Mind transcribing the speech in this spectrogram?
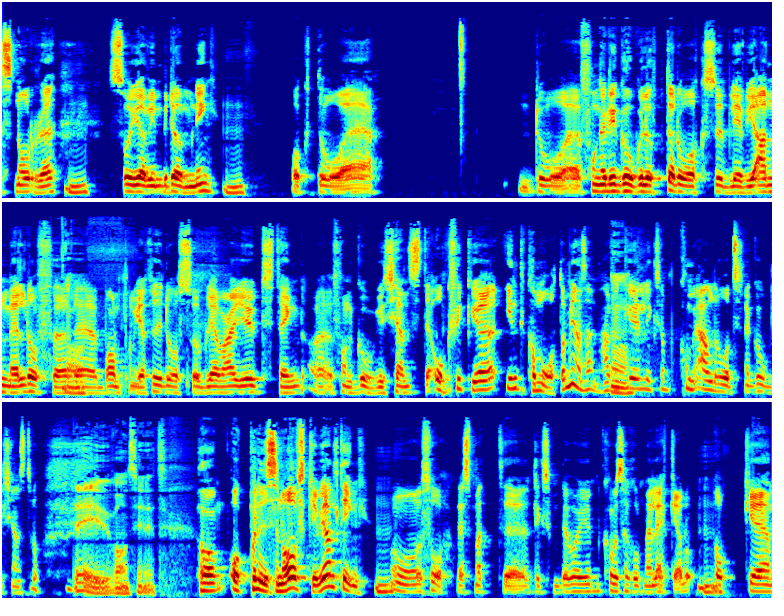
snorre Mm. så gör vi en bedömning. Mm. Och då, då fångade ju Google upp det då och så blev ju anmäld då för Ja. eh, barnpornografi då så blev han ju utstängd eh, från Googles tjänster och fick ju inte komma åt dem igen sen. Han fick Ja. ju liksom, kom ju aldrig åt sina Google-tjänster då. Det är ju vansinnigt. Ja, och polisen avskrev ju allting Mm. och så. Eftersom att eh, liksom, det var ju en konversation med en läkare. Då. Mm. Och eh,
